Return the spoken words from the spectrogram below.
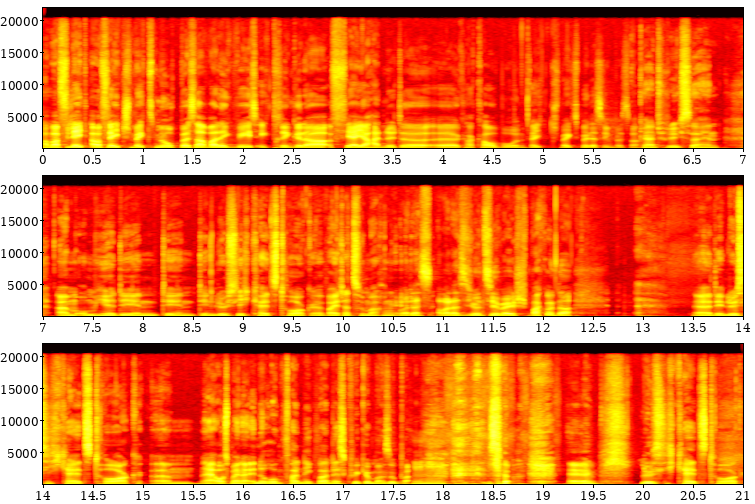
Aber vielleicht, aber vielleicht schmeckt es mir auch besser, weil ich weiß, ich trinke da fair gehandelte äh, Kakaobohnen. Vielleicht schmeckt es mir deswegen besser. kann natürlich sein. Ähm, um hier den, den, den Löslichkeitstalk äh, weiterzumachen, Aber das, aber das wir uns hier bei Geschmack und da. äh, den Löslichkeitstalk, ähm, aus meiner Erinnerung fand ich, war Nesquik immer super. so, ähm, Löslichkeitstalk.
